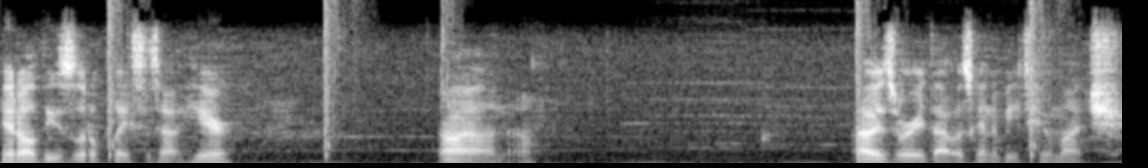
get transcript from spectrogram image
Hit all these little places out here. Oh no. I was worried that was going to be too much.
